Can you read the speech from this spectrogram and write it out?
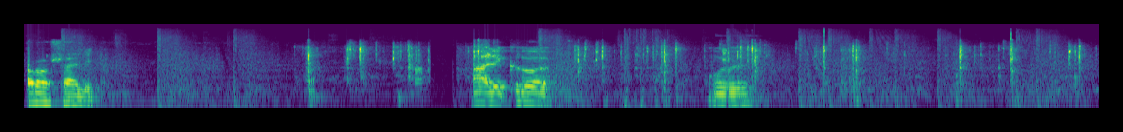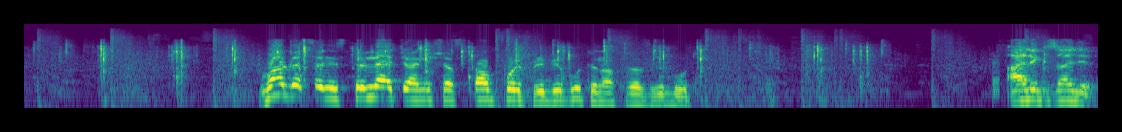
Хорош, Алик. Али, крой. Ой, Вагаса не стреляйте, они сейчас толпой прибегут и нас разъебут. Алик сзади.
